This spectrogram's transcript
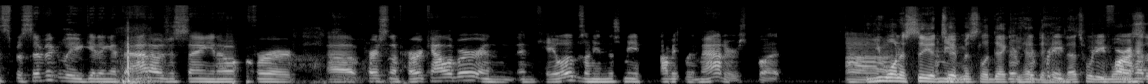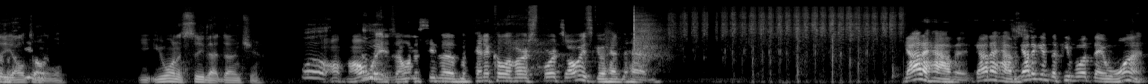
specifically getting at that. I was just saying, you know, for a person of her caliber and and Caleb's, I mean, this meet obviously matters, but uh, you want to see a I Titmus Ledecky head to head. That's what you want to see ultimately. You, you want to see that, don't you? Well, always. I want to see the the pinnacle of our sports always go head to head. Gotta have it. Gotta have. it. Gotta give the people what they want,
